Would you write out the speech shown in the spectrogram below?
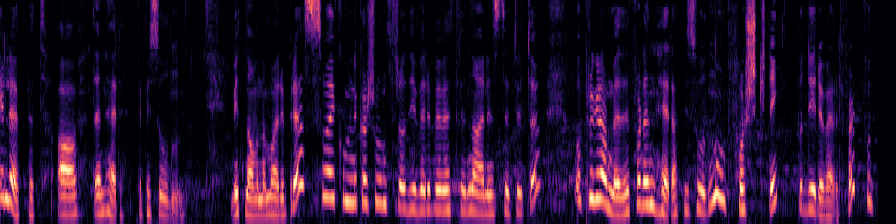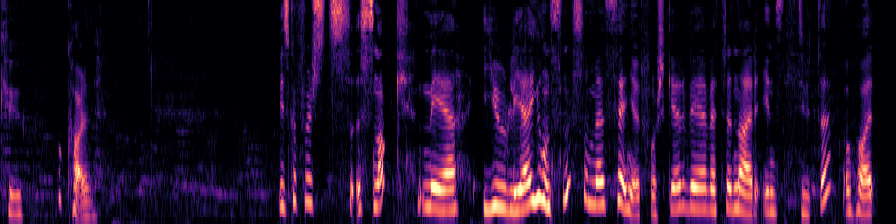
i løpet av denne episoden. Mitt navn er Mari Press og er kommunikasjonsrådgiver ved Veterinærinstituttet og programleder for denne episoden om forskning på dyrevelferd for ku og kalv. Vi skal først snakke med Julie Johnsen, som er seniorforsker ved Veterinærinstituttet og har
